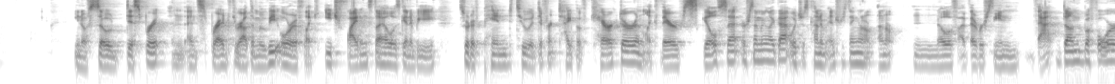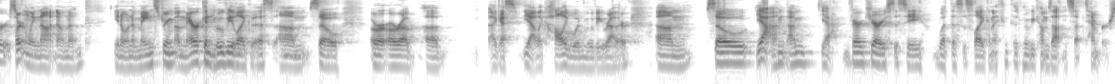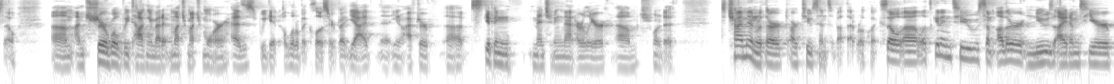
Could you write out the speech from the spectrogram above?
you know so disparate and, and, spread throughout the movie or if like each fighting style is going to be sort of pinned to a different type of character and like their skill set or something like that which is kind of interesting i don't, I don't know if i've ever seen that done before certainly not on a you know in a mainstream american movie like this um mm-hmm. so or, or a, a I guess yeah, like Hollywood movie rather. Um, so yeah, I'm, I'm, yeah very curious to see what this is like, and I think this movie comes out in September. So um, I'm sure we'll be talking about it much much more as we get a little bit closer. But yeah, you know, after uh, skipping mentioning that earlier, um, just wanted to. To chime in with our, our two cents about that real quick. So uh, let's get into some other news items here.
